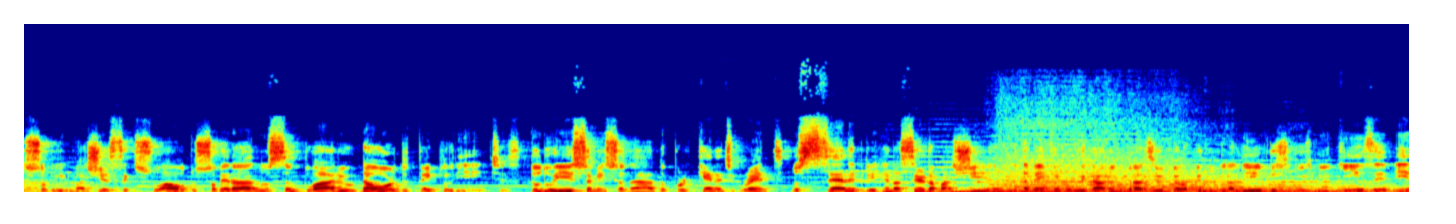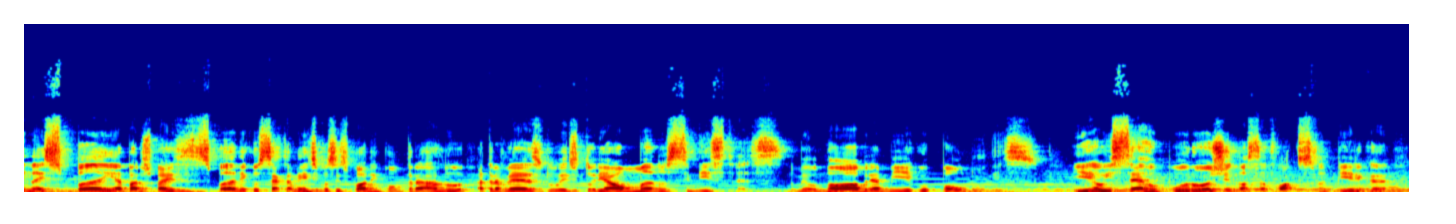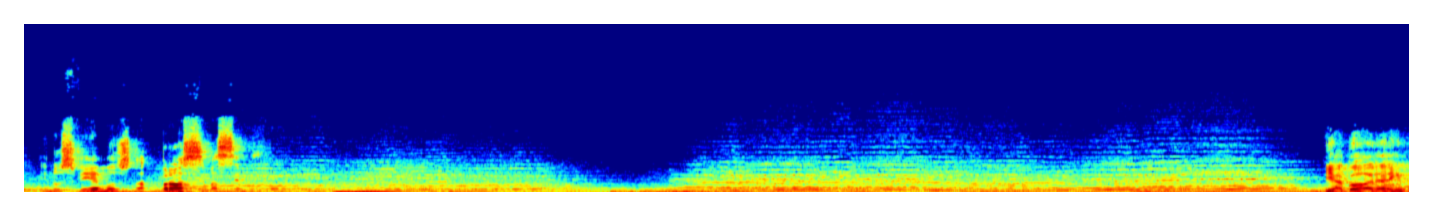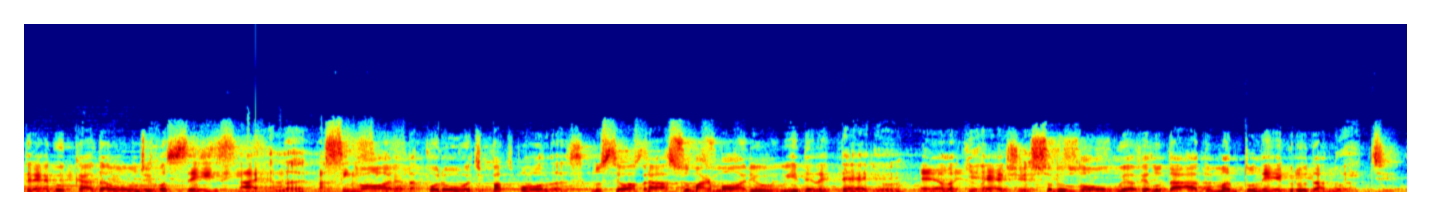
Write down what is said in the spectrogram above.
sobre magia sexual do soberano santuário da Ordo Templo Orientes. Tudo isso é mencionado por Kenneth Grant no célebre Renascer da Magia, que também foi publicado no Brasil pela Penumbra Livros em 2015 e na Espanha para os países hispânicos, certamente vocês podem encontrá-lo através do editorial Manos Sinistras, do meu nobre amigo Paul Nunes. E eu encerro por hoje nossa Vox Vampírica nos vemos na próxima semana. E agora entrego cada um de vocês a ela, a senhora da coroa de papolas, no seu abraço marmório e deletério, ela que rege sob o longo e aveludado manto negro da noite.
